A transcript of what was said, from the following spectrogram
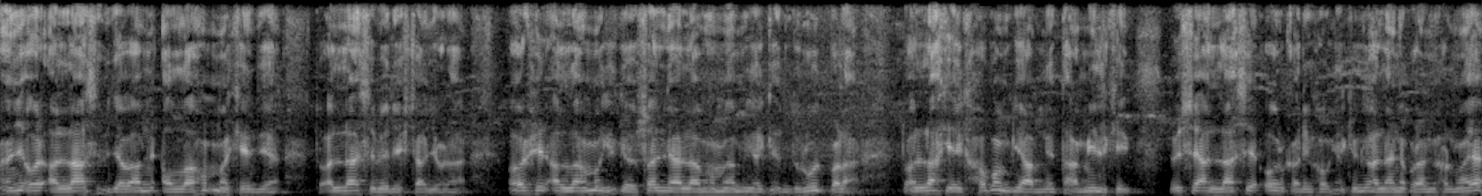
ہاں جی اور اللہ سے جب آپ نے اللہ کہہ دیا، تو اللہ سے بھی رشتہ جوڑا۔ اور پھر اللہ کہ صلی اللہ محمد کے درود پڑھا، تو اللہ کے ایک حکم کی آپ نے تعمیل کی۔ تو اس سے اللہ سے اور قریب ہو گیا، کیونکہ اللہ نے قرآن فرمایا،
